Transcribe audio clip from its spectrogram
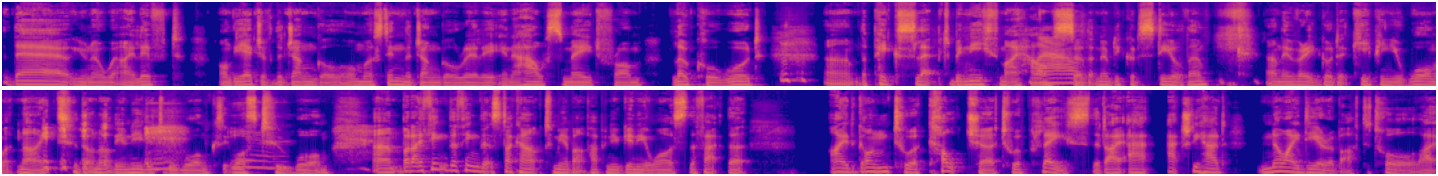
there, you know, where I lived on the edge of the jungle, almost in the jungle, really, in a house made from local wood. um, the pigs slept beneath my house Wow. so that nobody could steal them. And they were very good at keeping you warm at night, though not that you needed to be warm because it was Yeah. too warm. Um, but I think the thing that stuck out to me about Papua New Guinea was the fact that I'd gone to a culture, to a place that I a- actually had no idea about at all. I,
